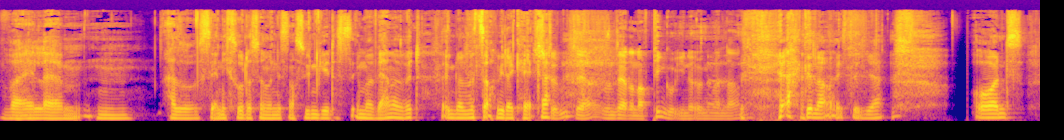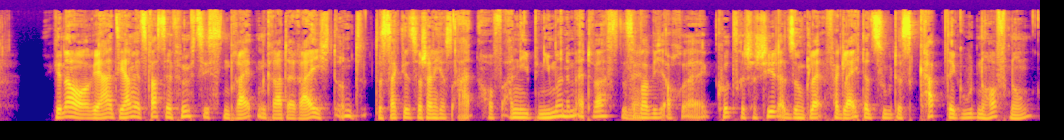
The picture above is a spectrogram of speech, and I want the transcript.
weil, ähm, hm, also ist ja nicht so, dass wenn man jetzt nach Süden geht, es immer wärmer wird. Irgendwann wird es auch wieder kälter. Stimmt, ja. Sind ja dann noch Pinguine irgendwann da. Ja, genau, richtig, ja. Und genau, wir, sie haben jetzt fast den 50. Breitengrad erreicht und das sagt jetzt wahrscheinlich aus, auf Anhieb niemandem etwas. Deshalb Nee. habe ich auch äh, kurz recherchiert, also im Gle- Vergleich dazu, das Kap der guten Hoffnung,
